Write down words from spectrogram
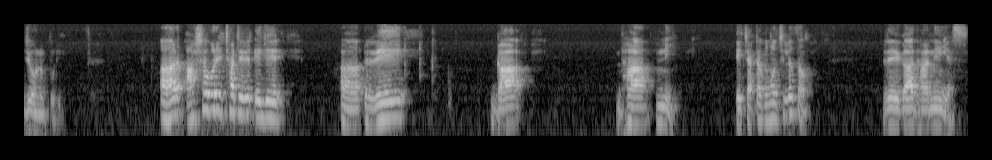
যৌনপুরী আর আশাবরী ঠাটের এই যে রে, গা, ধা, নি, এই চারটা কোমল ছিল তো? রে, গা, ধা, নি ইয়েস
